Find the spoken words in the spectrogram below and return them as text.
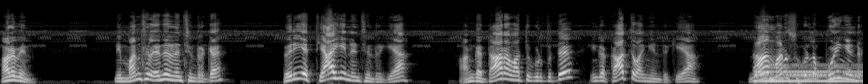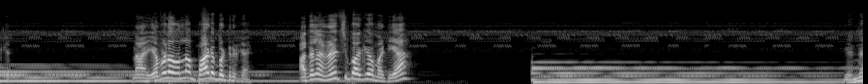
அரவிந்த் நீ மனசுல என்ன நினைச்சிட்டு இருக்க? பெரிய தியாகி நினைச்சிட்டு இருக்கியா? அங்க தார வாத்து கொடுத்துட்டு இங்க காத்து வாங்கிட்டு இருக்கியா? நான் மனசுக்குள்ள புழுங்கிட்டு இருக்கேன் நான் எவ்வளவெல்லாம் பாடுபட்டிருக்கேன் அதெல்லாம் நினைச்சு பார்க்கவே மாட்டியா? என்ன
